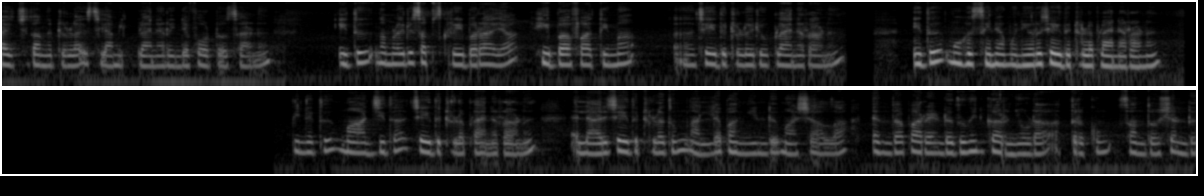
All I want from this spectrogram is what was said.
അയച്ചു തന്നിട്ടുള്ള ഇസ്ലാമിക് പ്ലാനറിന്റെ ഫോട്ടോസാണ് ഇത് നമ്മളൊരു സബ്സ്ക്രൈബറായ ഹിബ ഫാത്തിമ ചെയ്തിട്ടുള്ളൊരു പ്ലാനറാണ് ഇത് മുഹസിന മുനീർ ചെയ്തിട്ടുള്ള പ്ലാനറാണ് പിന്നെ ഇത് മാജിദ ചെയ്തിട്ടുള്ള പ്ലാനറാണ് എല്ലാവരും ചെയ്തിട്ടുള്ളതും നല്ല ഭംഗിയുണ്ട് മാഷാല്ല എന്താ പറയേണ്ടതെന്ന് എനിക്ക് അറിഞ്ഞൂടാ. അത്രക്കും സന്തോഷമുണ്ട്.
